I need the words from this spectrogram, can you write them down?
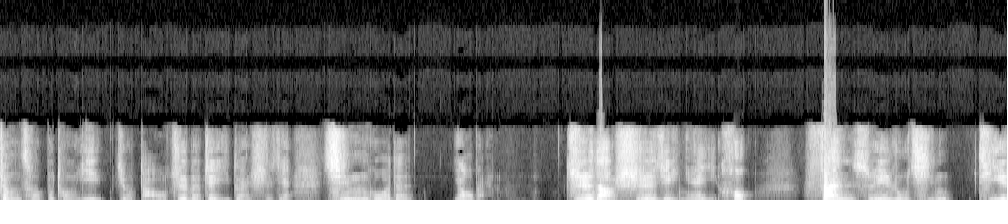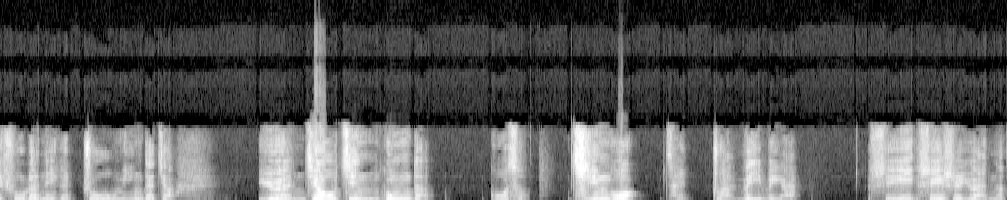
政策不统一，就导致了这一段时间秦国的摇摆。直到十几年以后，范睢入秦，提出了那个著名的叫“远交近攻”的国策，秦国才转危为安。谁谁是远呢？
